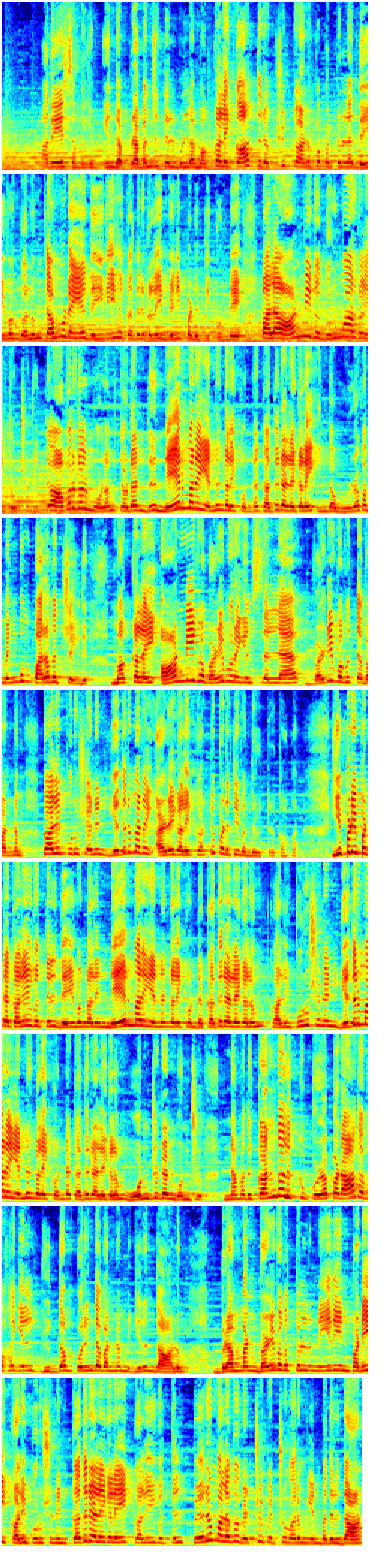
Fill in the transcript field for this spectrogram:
அதே சமயம் இந்த பிரபஞ்சத்தில் உள்ள மக்களை காத்து ரட்சிக்க அனுப்பப்பட்டுள்ள தெய்வங்களும் தம்முடைய தெய்வீக கதிர்களை வெளிப்படுத்தி கொண்டே பல ஆன்மீக குருமார்களை தோற்றுவித்து அவர்கள் மூலம் தொடர்ந்து நேர்மறை எண்ணங்களை கொண்ட கதிரலைகளை இந்த உலகமெங்கும் பரவச் செய்து மக்களை ஆன்மீக வழிமுறையில் செல்ல வழிவகுத்த வண்ணம் கலிபுருஷனின் எதிர்மறை அழைகளை கட்டுப்படுத்தி வந்துகிட்டு இருக்காங்க இப்படிப்பட்ட கலியுகத்தில் தெய்வங்களின் நேர்மறை எண்ணங்களை கொண்ட கதிரலைகளும் கலிபுருஷனின் எதிர்மறை எண்ணங்களை கொண்ட கதிர் கதிரலைகளும் ஒன்றுடன் ஒன்று நமது கண்களுக்கு புலப்படாத வகையில் யுத்தம் புரிந்த வண்ணம் இருந்தாலும் பிரம்மன் வழிவகுத்துள்ள நீதியின்படி கலிபுருஷனின் கதிரலைகளே கலியுகத்தில் பெருமளவு வெற்றி பெற்று வரும் என்பதில்தான்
